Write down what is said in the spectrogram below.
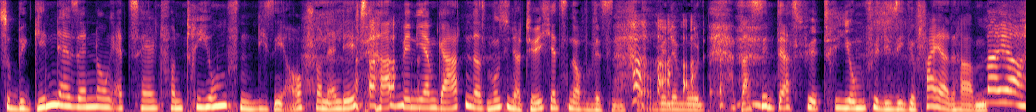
zu Beginn der Sendung erzählt von Triumphen, die Sie auch schon erlebt haben in Ihrem Garten. Das muss ich natürlich jetzt noch wissen, Frau Winnemuth. Was sind das für Triumphe, die Sie gefeiert haben? Naja,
